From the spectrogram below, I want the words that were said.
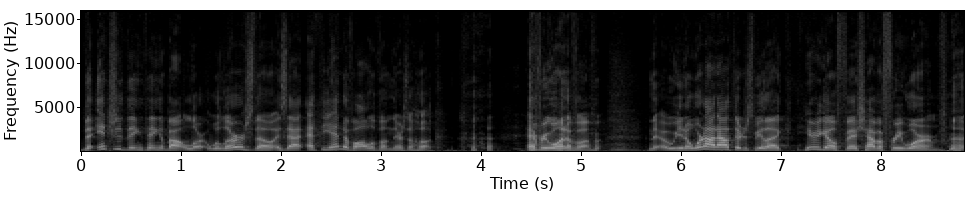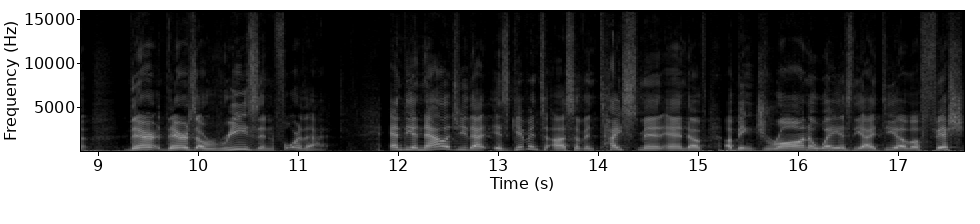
the interesting thing about lures though is that at the end of all of them there's a hook. Every one of them. You know we're not out there just be like here you go fish have a free worm. There there's a reason for that and the analogy that is given to us of enticement and of, of being drawn away is the idea of a fish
